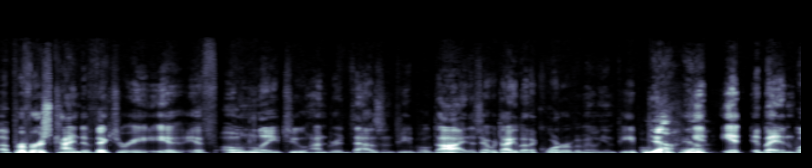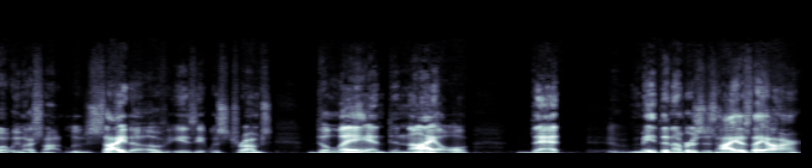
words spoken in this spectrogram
a perverse kind of victory if, if only two hundred thousand people died. As we're talking about a quarter of a million people. Yeah, yeah. It, it, but and what we must not lose sight of is it was Trump's delay and denial that made the numbers as high as they are.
